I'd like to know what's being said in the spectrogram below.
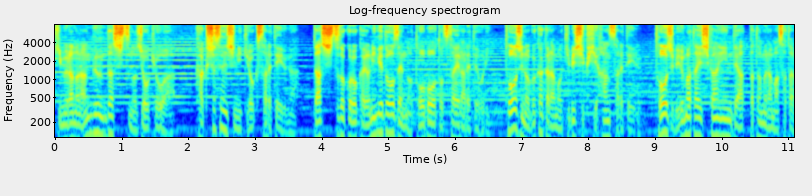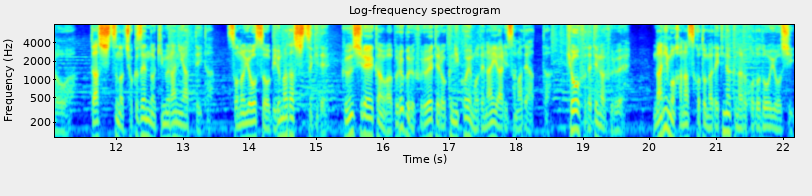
木村のラングーン脱出の状況は各種戦士に記録されているが脱出どころか夜逃げ同然の逃亡と伝えられており当時の部下からも厳しく批判されている。当時ビルマ大使館員であった田村正太郎は脱出の直前の木村に会っていた。その様子をビルマ脱出機で軍司令官はブルブル震えてろくに声も出ないありさまであった。恐怖で手が震え何も話すことができなくなるほど動揺し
